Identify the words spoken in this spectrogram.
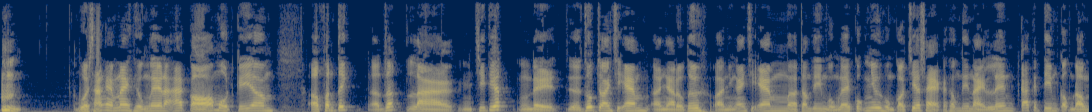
buổi sáng ngày hôm nay thì Hùng Lê đã có một cái uh, phân tích Ờ, rất là chi tiết để ờ, giúp cho anh chị em ờ, nhà đầu tư và những anh chị em trong team của Hùng Lê cũng như Hùng có chia sẻ cái thông tin này lên các cái team cộng đồng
